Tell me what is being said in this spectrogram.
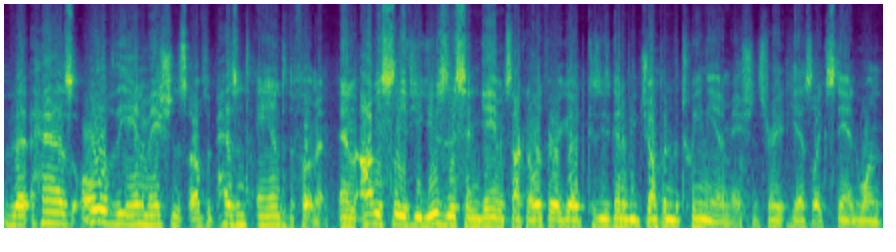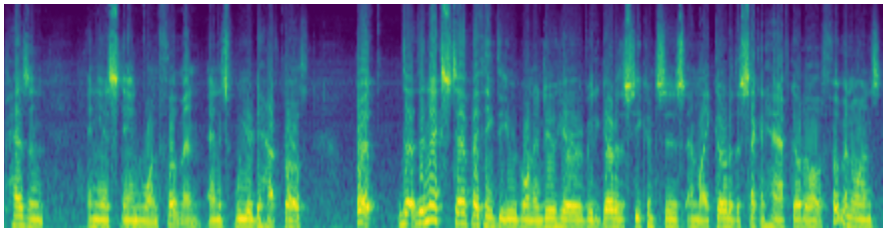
that has all of the animations of the peasant and the footman. And obviously if you use this in game it's not going to look very good because he's going to be jumping between the animations, right? He has like stand one peasant and he has stand one footman and it's weird to have both. But the, the next step I think that you would want to do here would be to go to the sequences and like go to the second half, go to all the footman ones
